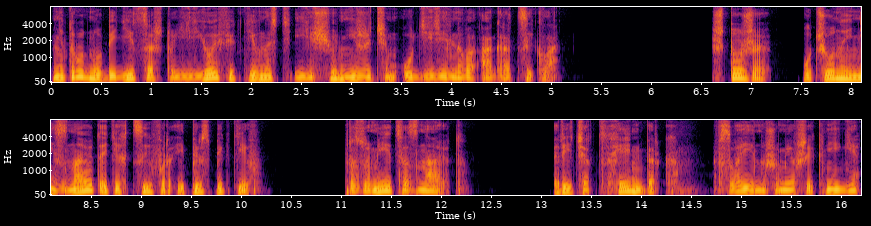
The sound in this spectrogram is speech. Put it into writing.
нетрудно убедиться, что ее эффективность еще ниже, чем у дизельного агроцикла. Что же, ученые не знают этих цифр и перспектив? Разумеется, знают. Ричард Хейнберг в своей нашумевшей книге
